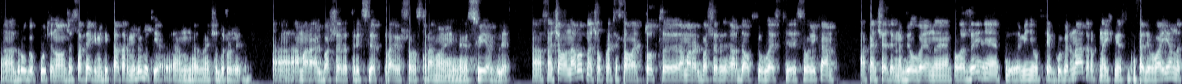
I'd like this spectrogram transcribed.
э, друга Путина. Он же со всякими диктаторами любит, э, значит, дружить. Амара Аль-Башира, 30 лет правившего страной, свергли. Сначала народ начал протестовать. Тот Амар Аль-Башир отдал всю власть силовикам окончательно ввел военное положение, заменил всех губернаторов, на их место посадил военных.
